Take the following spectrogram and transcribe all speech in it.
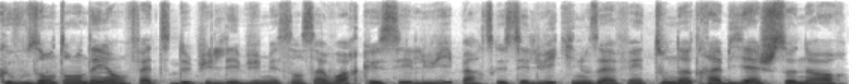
que vous entendez en fait depuis le début, mais sans savoir que c'est lui, parce que c'est lui qui nous a fait tout notre habillage sonore,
